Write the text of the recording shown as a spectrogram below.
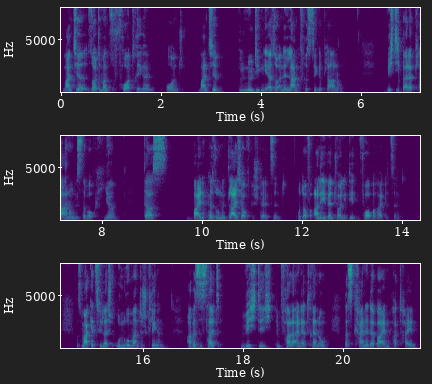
Manche sollte man sofort regeln und manche benötigen eher so eine langfristige Planung. Wichtig bei der Planung ist aber auch hier, dass beide Personen gleich aufgestellt sind und auf alle Eventualitäten vorbereitet sind. Das mag jetzt vielleicht unromantisch klingen, aber es ist halt wichtig im Falle einer Trennung, dass keine der beiden Parteien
